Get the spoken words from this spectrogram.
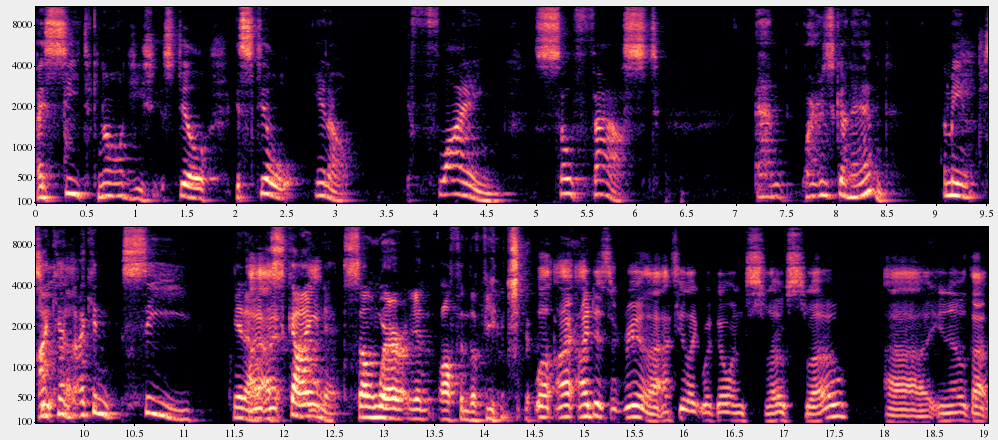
I see technology still is still you know flying so fast, and where is it going to end? I mean, I can uh, I can see you know I- I- a Skynet somewhere in off in the future. Well, I, I disagree with that. I feel like we're going slow, slow. Uh, you know that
